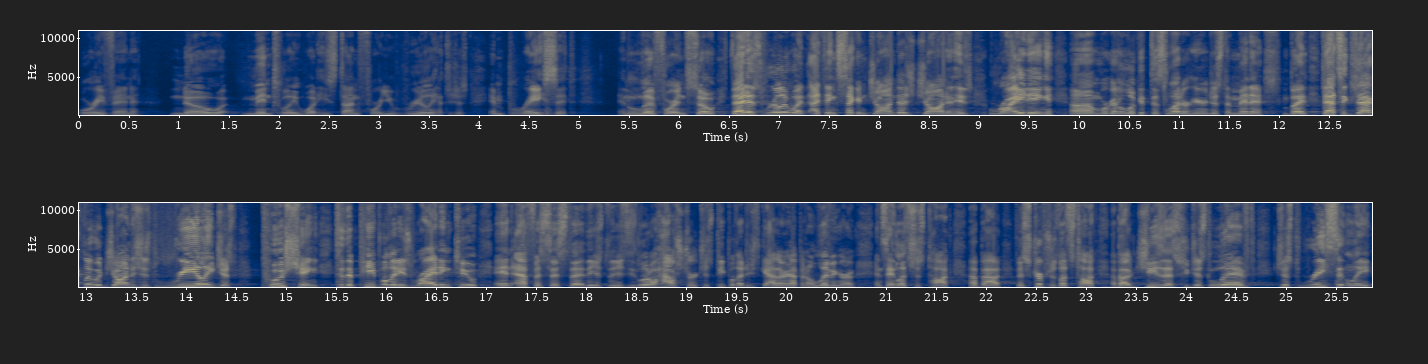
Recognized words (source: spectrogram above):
or even know mentally what he's done for you. You really have to just embrace it and live for it. And so that is really what I think Second John does. John in his writing, um, we're going to look at this letter here in just a minute, but that's exactly what John is just really just pushing to the people that he's writing to in Ephesus. The, these, these little house churches, people that are just gathering up in a living room and saying, let's just talk about the scriptures. Let's talk about Jesus who just lived just recently,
